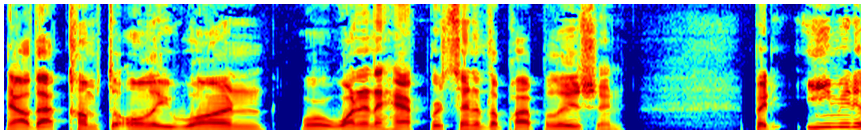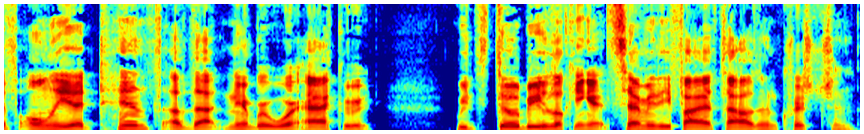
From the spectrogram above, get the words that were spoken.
Now, that comes to only 1 or 1.5% of the population, but even if only a tenth of that number were accurate, we'd still be looking at 75,000 Christians.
